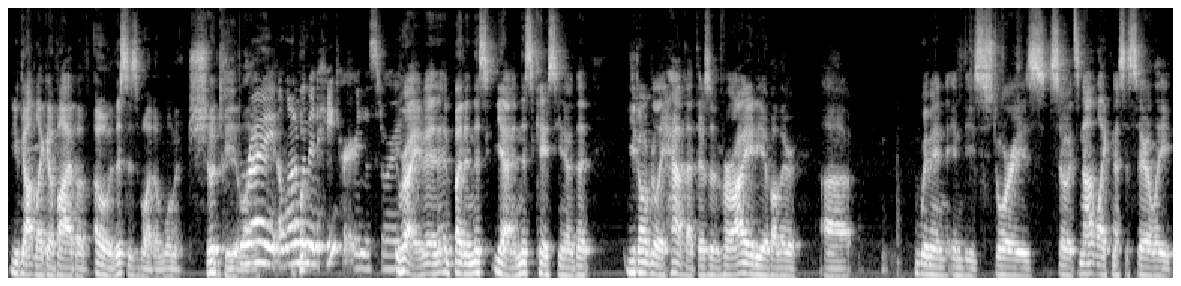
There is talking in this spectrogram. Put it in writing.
you got like a vibe of oh this is what a woman should be like right. A lot of but- women hate her in the story. right and, but in this yeah in this case you know that you don't really have that there's a variety of other uh, women in these stories so it's not like necessarily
